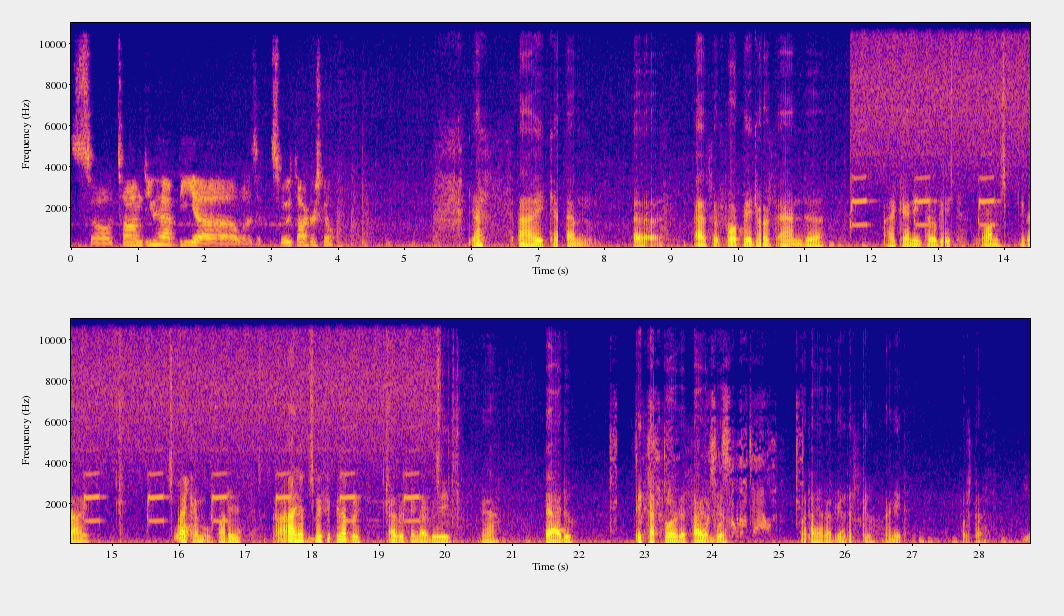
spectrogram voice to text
So, Tom, do you have the uh, what is it, smooth talker skill? Yes, I can uh, answer four pagers and uh, I can interrogate one guy. I can move bodies. I have basically every everything I believe. Yeah. Yeah, I do. Except for the silent drill. But I have every other skill I need for stuff. Yeah,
